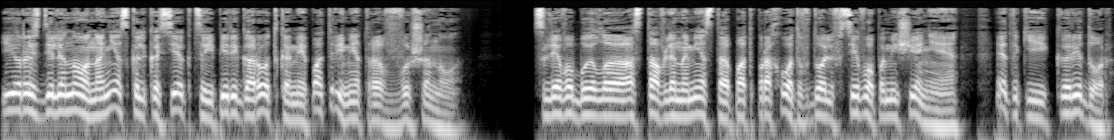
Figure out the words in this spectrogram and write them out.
и разделено на несколько секций перегородками по 3 метра в вышину. Слева было оставлено место под проход вдоль всего помещения, этакий коридор.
